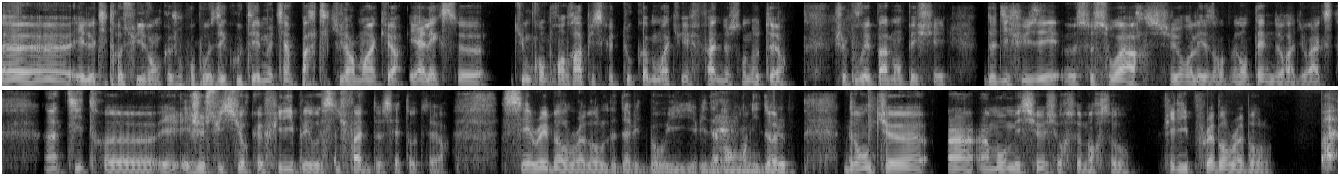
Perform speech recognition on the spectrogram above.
Euh, et le titre suivant que je vous propose d'écouter me tient particulièrement à cœur. Et Alex, euh, tu me comprendras puisque tout comme moi, tu es fan de son auteur. Je ne pouvais pas m'empêcher de diffuser ce soir sur les antennes de Radio Axe un titre, euh, et, je suis sûr que Philippe est aussi fan de cet auteur. C'est Rebel Rebel de David Bowie, évidemment mon idole. Donc euh, un, mot, messieurs, sur ce morceau. Philippe, Rebel Rebel. Bah,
